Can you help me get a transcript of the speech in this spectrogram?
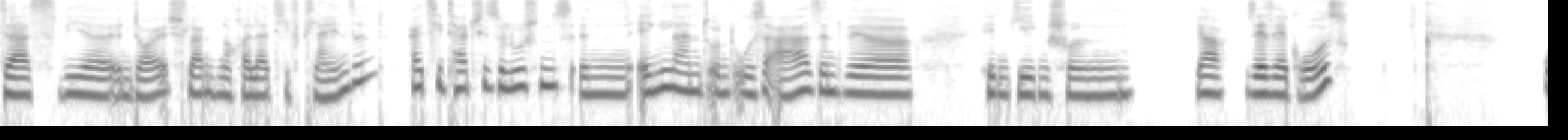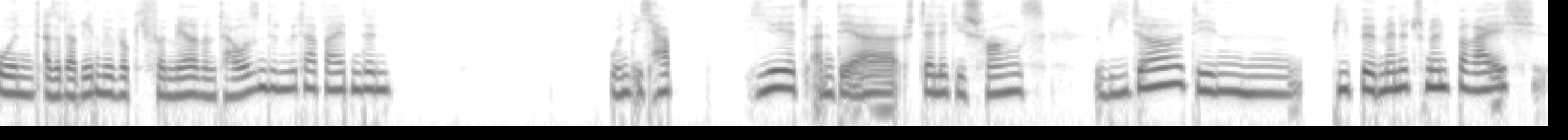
dass wir in Deutschland noch relativ klein sind als Hitachi Solutions. In England und USA sind wir hingegen schon ja, sehr, sehr groß. Und also da reden wir wirklich von mehreren tausenden Mitarbeitenden. Und ich habe hier jetzt an der Stelle die Chance, wieder den People Management Bereich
